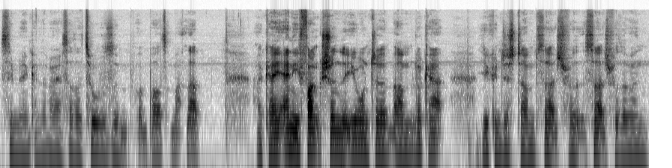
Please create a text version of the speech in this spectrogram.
Simulink and the various other tools and parts of MATLAB. Okay, any function that you want to um, look at you can just um, search for search for them and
